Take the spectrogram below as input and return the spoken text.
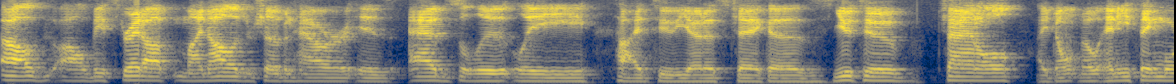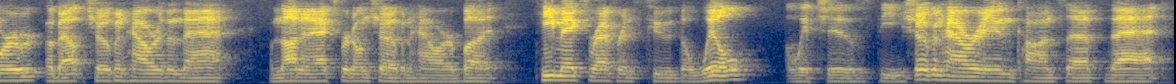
I'll I'll be straight up my knowledge of Schopenhauer is absolutely tied to Jonas Čeika's YouTube channel. I don't know anything more about Schopenhauer than that. I'm not an expert on Schopenhauer, but he makes reference to the will, which is the Schopenhauerian concept that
